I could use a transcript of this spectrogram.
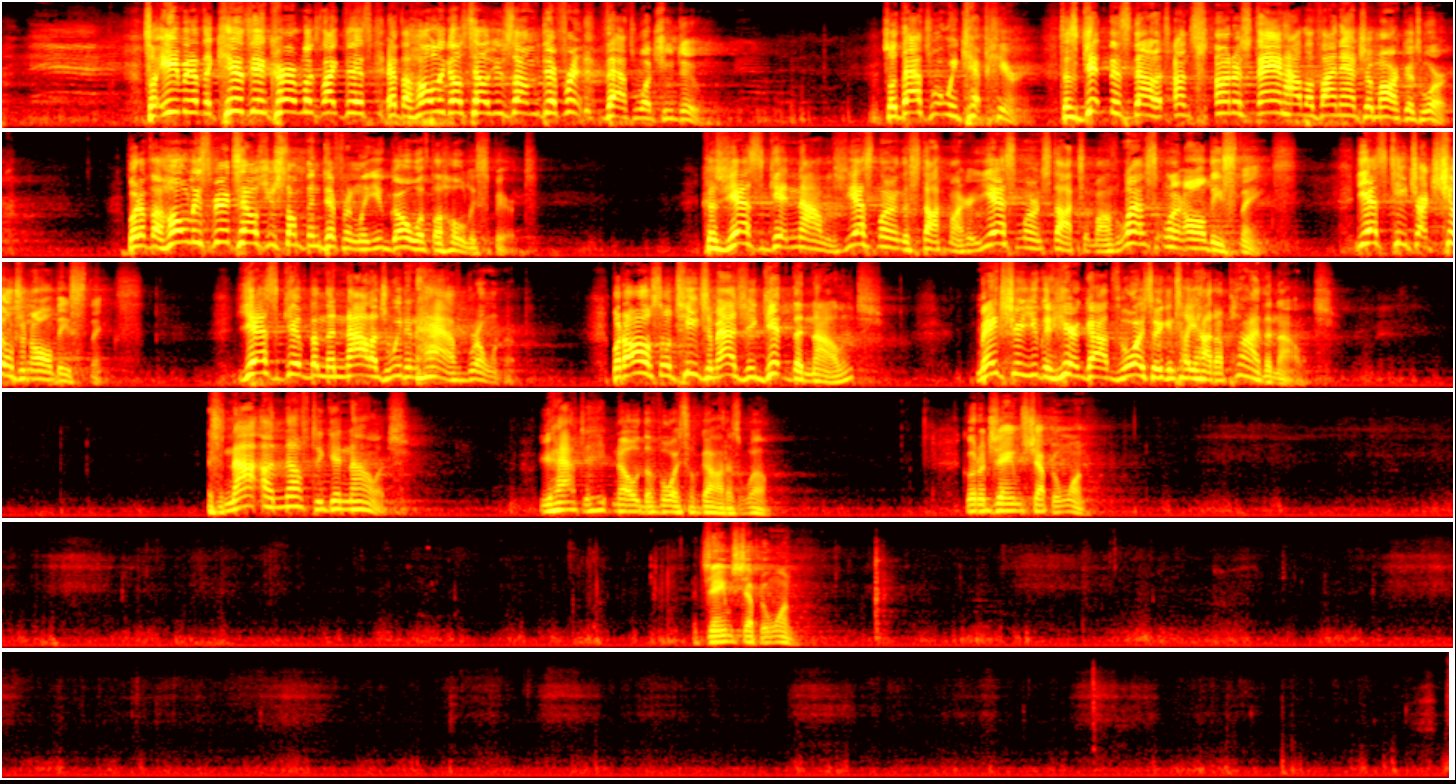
So even if the Keynesian curve looks like this, if the Holy Ghost tells you something different, that's what you do. So that's what we kept hearing. It says, get this knowledge, understand how the financial markets work. But if the Holy Spirit tells you something differently, you go with the Holy Spirit. Because, yes, get knowledge. Yes, learn the stock market. Yes, learn stocks and bonds. Let's learn all these things. Yes, teach our children all these things. Yes, give them the knowledge we didn't have growing up. But also teach them as you get the knowledge, make sure you can hear God's voice so He can tell you how to apply the knowledge. It's not enough to get knowledge, you have to know the voice of God as well. Go to James chapter 1. James chapter 1.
